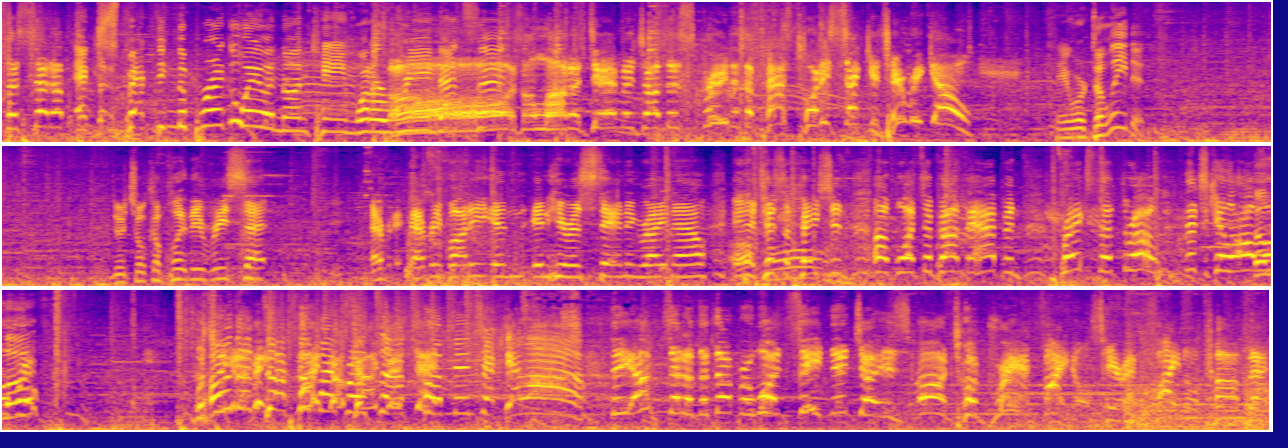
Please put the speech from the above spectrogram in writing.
The setup. Expecting the breakaway when none came. What a read. Oh, That's it. there's a lot of damage on the screen in the past 20 seconds. Here we go. They were deleted. Neutral completely reset. Every, everybody in, in here is standing right now in Uh-oh. anticipation of what's about to happen. Breaks the throw. Ninja Killa all The over low. What's Oh, the duck, the Micro micro duck Contest from Ninja Killa. The upset of the number one seed Ninja is on to grand finals here at Final Kombat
